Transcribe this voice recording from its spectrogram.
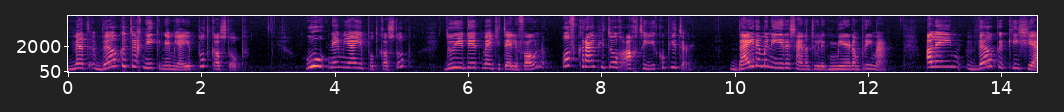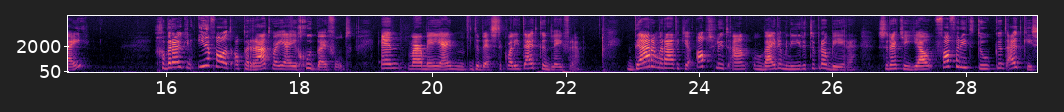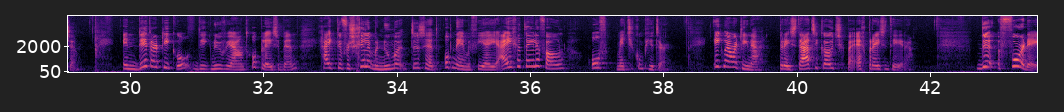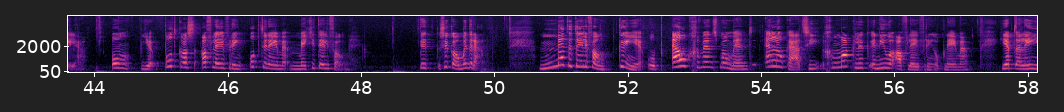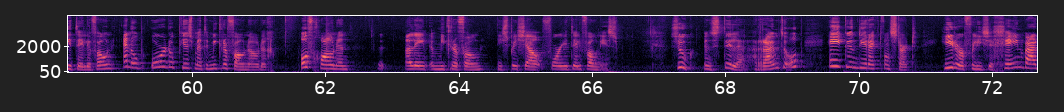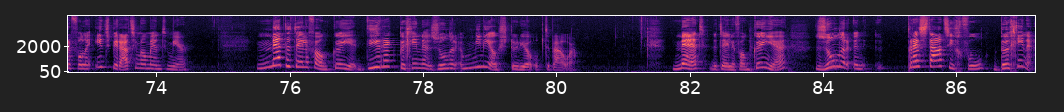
Met welke techniek neem jij je podcast op? Hoe neem jij je podcast op? Doe je dit met je telefoon of kruip je toch achter je computer? Beide manieren zijn natuurlijk meer dan prima. Alleen welke kies jij? Gebruik in ieder geval het apparaat waar jij je goed bij voelt en waarmee jij de beste kwaliteit kunt leveren. Daarom raad ik je absoluut aan om beide manieren te proberen, zodat je jouw favoriete tool kunt uitkiezen. In dit artikel, die ik nu voor jou aan het oplezen ben, ga ik de verschillen benoemen tussen het opnemen via je eigen telefoon of met je computer. Ik ben Martina, presentatiecoach bij Echt Presenteren. De voordelen om je podcastaflevering op te nemen met je telefoon. Ze komen eraan. Met de telefoon kun je op elk gewenst moment en locatie gemakkelijk een nieuwe aflevering opnemen. Je hebt alleen je telefoon en op oordopjes met een microfoon nodig. Of gewoon een, alleen een microfoon die speciaal voor je telefoon is. Zoek een stille ruimte op en je kunt direct van start. Hierdoor verlies je geen waardevolle inspiratiemomenten meer. Met de telefoon kun je direct beginnen zonder een mini-studio op te bouwen. Met de telefoon kun je zonder een prestatiegevoel beginnen.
